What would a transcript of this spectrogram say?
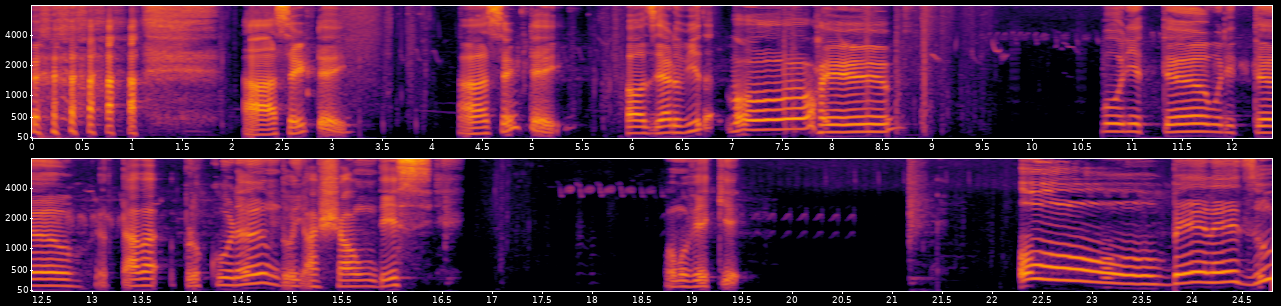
acertei. Acertei. Ó, zero vida. Morreu. Bonitão, bonitão. Eu tava procurando achar um desse. Vamos ver aqui. Oh, belezura!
